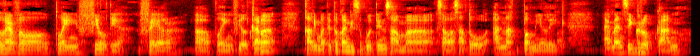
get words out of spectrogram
level playing field ya, fair uh, playing field karena kalimat itu kan disebutin sama salah satu anak pemilik MNC Group kan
